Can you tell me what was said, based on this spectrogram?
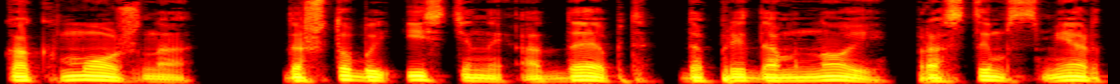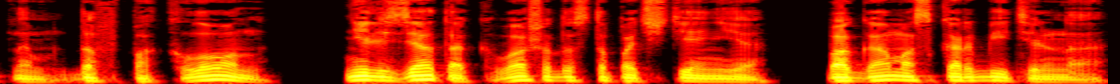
«Как можно? Да чтобы истинный адепт, да предо мной, простым смертным, да в поклон, Нельзя так, ваше достопочтение. Богам оскорбительно».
